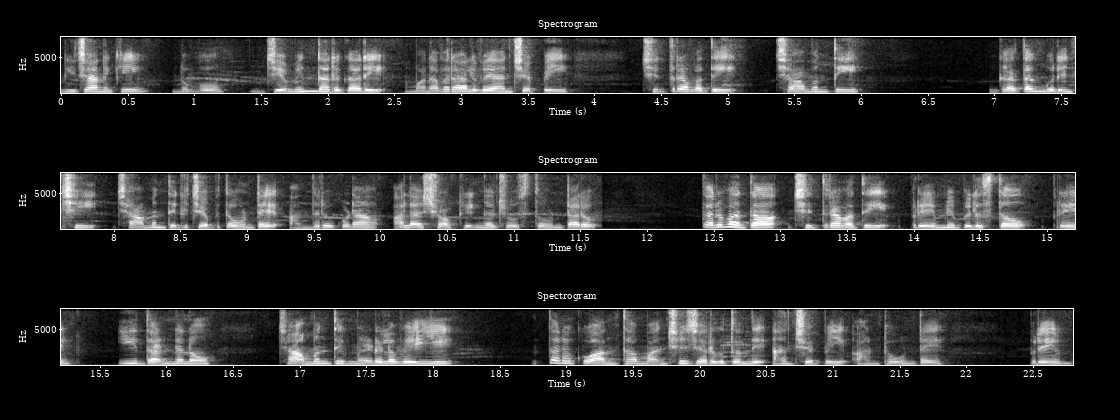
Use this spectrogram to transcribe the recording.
నిజానికి నువ్వు జమీందారు గారి మనవరాలువే అని చెప్పి చిత్రవతి చామంతి గతం గురించి చామంతికి చెబుతూ ఉంటే అందరూ కూడా అలా షాకింగ్గా చూస్తూ ఉంటారు. తర్వాత చిత్రవతి ప్రేమ్ని పిలుస్తూ ప్రేమ్ ఈ దండను చామంతి మెడలో వేయి. తనకు అంతా మంచి జరుగుతుంది అని చెప్పి అంటూ ఉంటే ప్రేమ్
